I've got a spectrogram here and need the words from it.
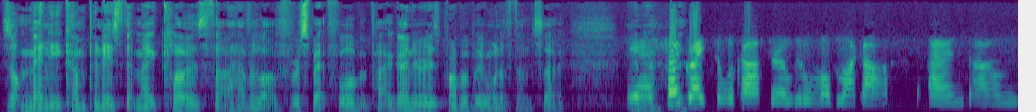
There's not many companies that make clothes that I have a lot of respect for, but Patagonia is probably one of them. So, Yeah, know, so the- great to look after a little mob like us. And um,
